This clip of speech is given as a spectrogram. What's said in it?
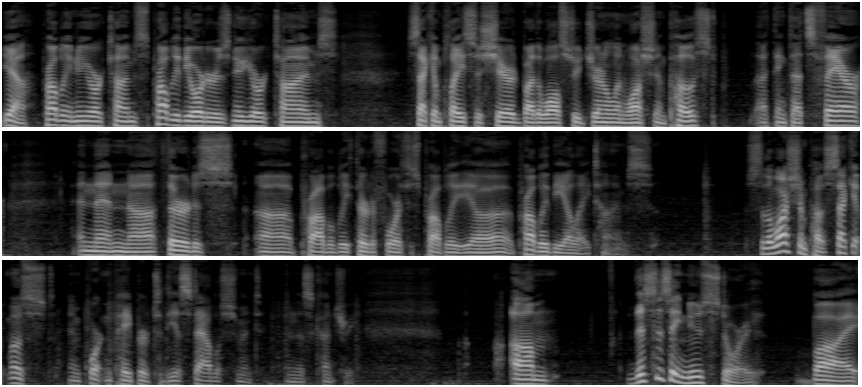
Yeah, probably New York Times. Probably the order is New York Times, Second place is shared by the Wall Street Journal and Washington Post. I think that's fair. and then uh, third is uh, probably third or fourth is probably uh, probably the L.A. Times. So the Washington Post, second most important paper to the establishment in this country. Um, this is a news story by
